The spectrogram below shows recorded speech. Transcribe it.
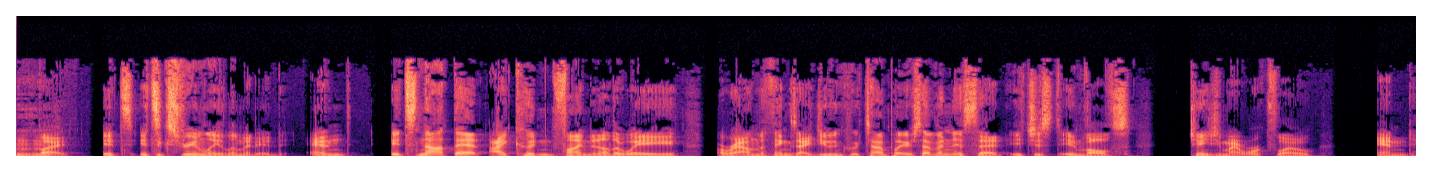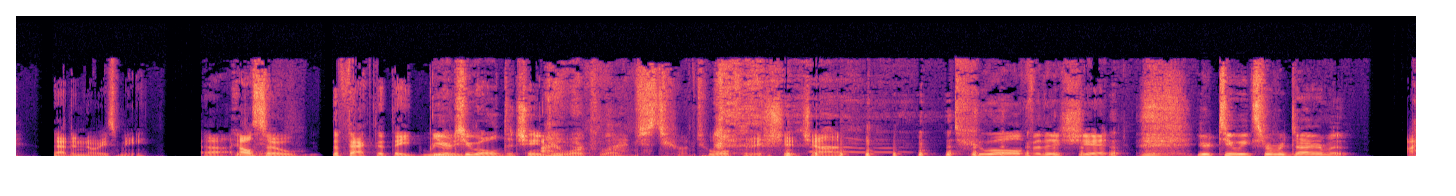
Mhm. but it's it's extremely limited, and it's not that I couldn't find another way around the things I do in QuickTime Player Seven. It's that it just involves changing my workflow, and that annoys me. Uh, also, the fact that they really you're too old to change your I- workflow. I'm just too, I'm too old for this shit, John. too old for this shit. You're two weeks from retirement. I,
